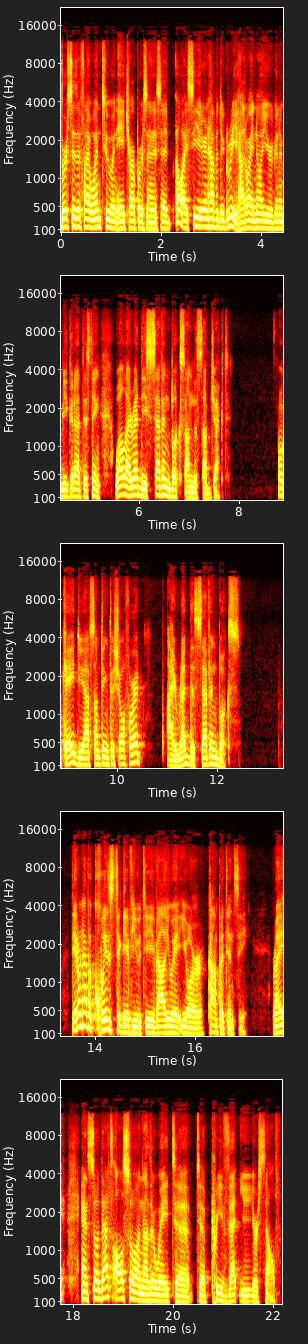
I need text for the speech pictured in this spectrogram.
Versus if I went to an HR person and they said, "Oh, I see you didn't have a degree. How do I know you're going to be good at this thing?" Well, I read these 7 books on the subject Okay, do you have something to show for it? I read the seven books. They don't have a quiz to give you to evaluate your competency, right? And so that's also another way to to pre-vet yourself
